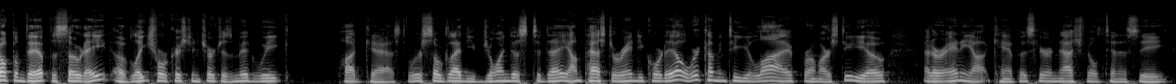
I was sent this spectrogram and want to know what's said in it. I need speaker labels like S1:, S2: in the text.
S1: Welcome to episode eight of Lakeshore Christian Church's midweek podcast. We're so glad you've joined us today. I'm Pastor Randy Cordell. We're coming to you live from our studio at our Antioch campus here in Nashville, Tennessee.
